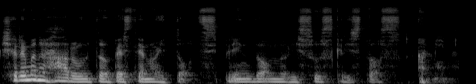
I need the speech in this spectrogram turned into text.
Și rămână harul Tău peste noi toți, prin Domnul Isus Hristos. Amin.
